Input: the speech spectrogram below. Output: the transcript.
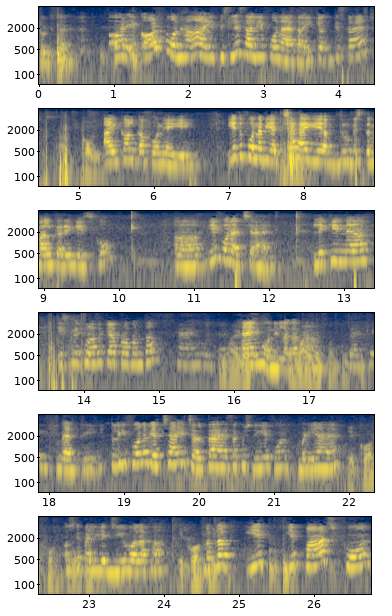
टूटकर और एक और फ़ोन हाँ ये पिछले साल ये फ़ोन आया था ये किसका है? आईकॉल का फ़ोन है ये। ये तो फ़ोन अभी अच्छा है ये अब ध्रुव इस्तेमाल करेंगे इसको। आ, ये फ़ोन अच्छा है। लेकिन इसमें थोड़ा सा क्या प्रॉब्लम था? हैंग होने लगा था। बैटरी तो लेकिन फ़ोन अभी अच्छा है ये चलता है ऐसा कुछ नहीं है फ़ोन बढ़िया है। एक और फ़ोन उसके पहले ये जियो वाला था। एक और मतलब ये ये पाँच फ़ोन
